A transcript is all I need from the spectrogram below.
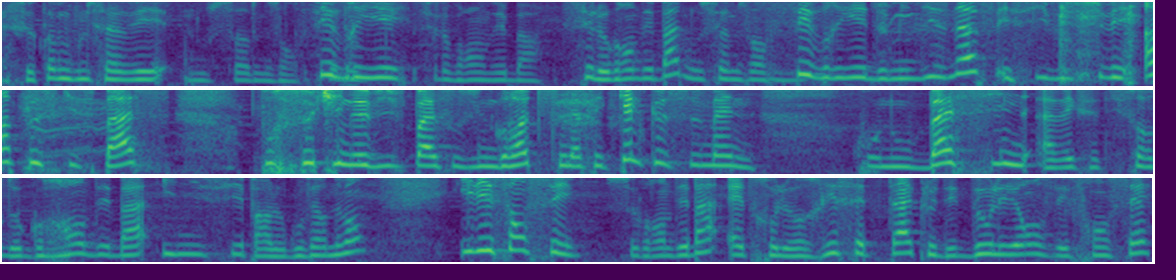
Parce que, comme vous le savez, nous sommes en février. C'est le grand débat. C'est le grand débat. Nous sommes en février 2019. Et si vous suivez un peu ce qui se passe, pour ceux qui ne vivent pas sous une grotte, cela fait quelques semaines qu'on nous bassine avec cette histoire de grand débat initié par le gouvernement. Il est censé, ce grand débat, être le réceptacle des doléances des Français.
